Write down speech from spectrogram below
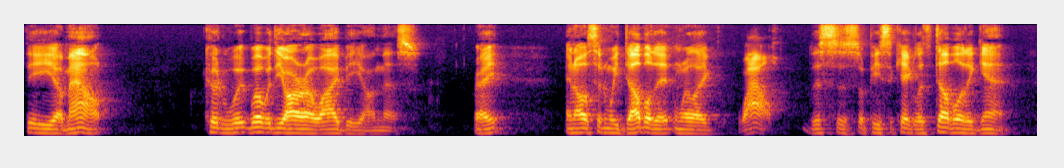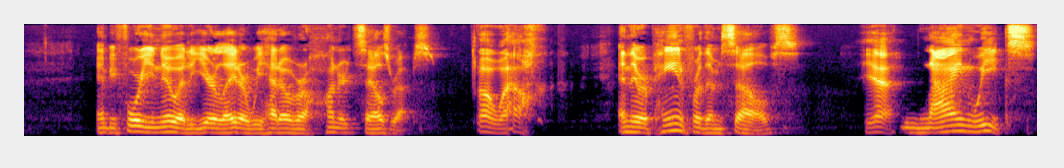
the amount could what would the ROI be on this, right? And all of a sudden we doubled it, and we're like, wow, this is a piece of cake. Let's double it again. And before you knew it, a year later, we had over hundred sales reps. Oh wow! And they were paying for themselves. Yeah. Nine weeks.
